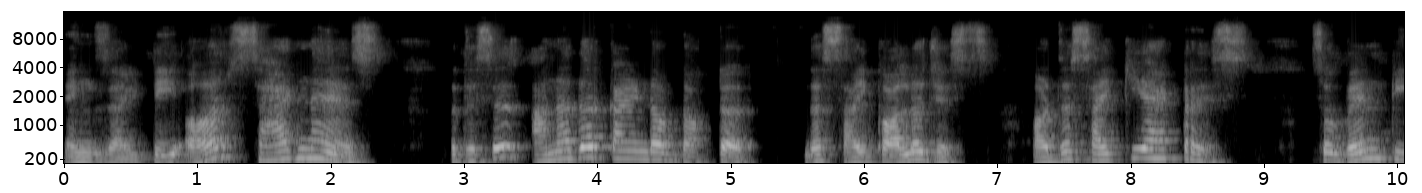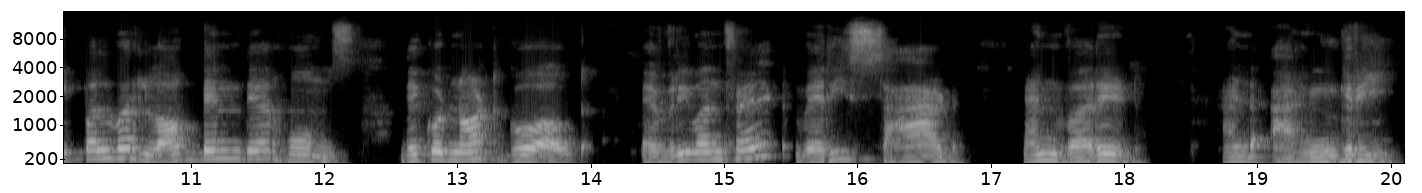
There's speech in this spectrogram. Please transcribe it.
anxiety or sadness. This is another kind of doctor, the psychologists or the psychiatrists. So when people were locked in their homes, they could not go out everyone felt very sad and worried and angry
